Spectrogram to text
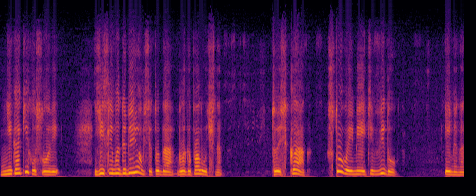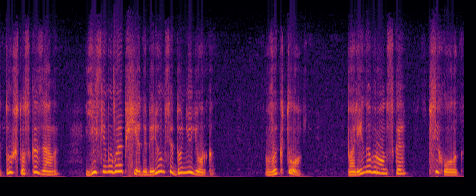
Никаких условий. Если мы доберемся туда благополучно. То есть как? Что вы имеете в виду? Именно то, что сказала. Если мы вообще доберемся до Нью-Йорка. Вы кто? Полина Вронская, психолог.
